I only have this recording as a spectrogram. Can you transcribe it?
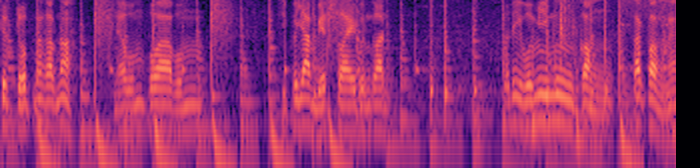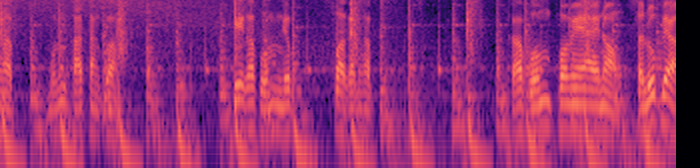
จนจบนะครับเนาะเดี๋ยวผมเพราะว่าผม สิพยายามเบ็ดไฟเบิ่นก่อนพอดีผมมีมือกล้องตั้งกล้องนะครับผมมีขาตั้งกล้องโอเคครับผมเดี๋ยวพอกันครับ ครับผมพ่อแม่ไอ้น้องสรุปแล้ว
